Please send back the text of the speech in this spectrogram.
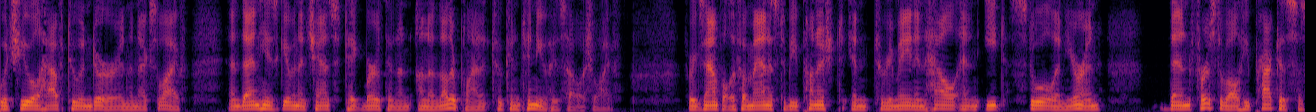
which he will have to endure in the next life, and then he is given a chance to take birth an, on another planet to continue his hellish life. For example, if a man is to be punished in, to remain in hell and eat stool and urine, then first of all, he practices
